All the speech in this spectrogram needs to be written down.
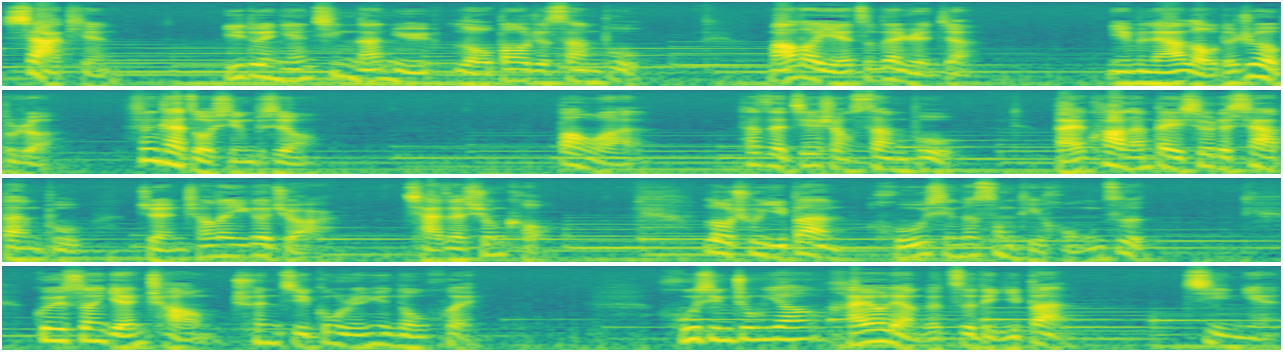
夏天，一对年轻男女搂抱着散步。马老爷子问人家：“你们俩搂得热不热？分开走行不行？”傍晚，他在街上散步，白跨栏背心的下半部卷成了一个卷儿，卡在胸口，露出一半弧形的宋体红字：“硅酸盐厂春季工人运动会。”弧形中央还有两个字的一半，纪念。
